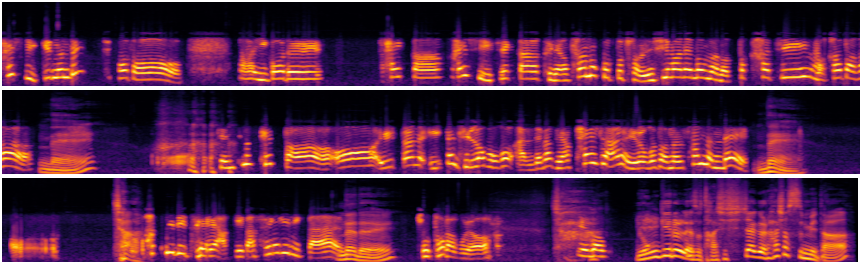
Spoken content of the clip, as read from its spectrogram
할 수 있겠는데? 싶어서 아, 이거를 살까? 할 수 있을까? 그냥 사놓고 또 전시만 해놓으면 어떡하지? 막 하다가 네. 괜찮겠다. 어, 일단은, 일단 질러보고 안 되면 그냥 팔자. 이러고서는 샀는데, 네. 어, 자, 확실히 제 악기가 생기니까 네네. 좋더라고요. 자, 그래서, 용기를 내서 다시 시작을 하셨습니다.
